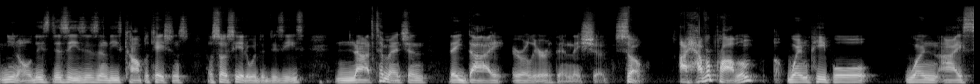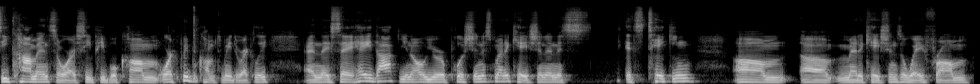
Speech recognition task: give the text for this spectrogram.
you know these diseases and these complications associated with the disease. Not to mention they die earlier than they should. So I have a problem when people when I see comments or I see people come or people come to me directly and they say, "Hey, doc, you know, you're pushing this medication and it's it's taking um, uh, medications away from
